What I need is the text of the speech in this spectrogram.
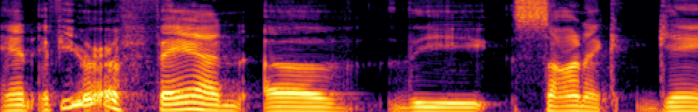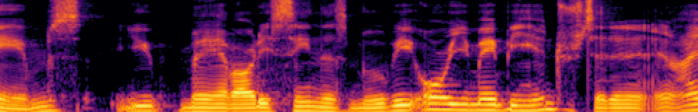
And if you're a fan of the Sonic games, you may have already seen this movie or you may be interested in it. And I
